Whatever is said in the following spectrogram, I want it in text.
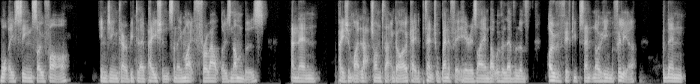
what they've seen so far in gene therapy to their patients and they might throw out those numbers and then the patient might latch onto that and go okay the potential benefit here is i end up with a level of over 50% no hemophilia but then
